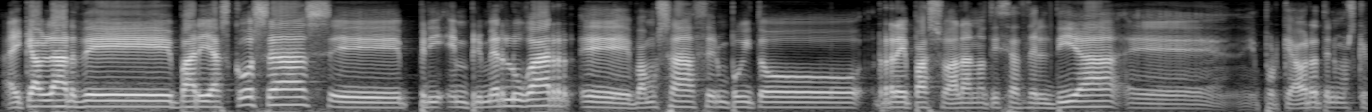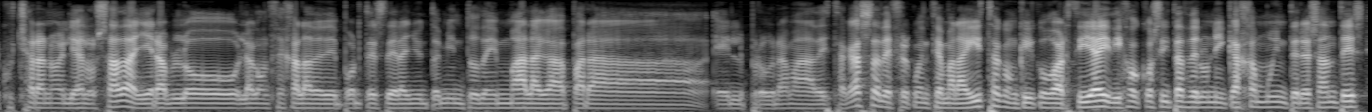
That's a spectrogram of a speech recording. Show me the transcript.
Hay que hablar de varias cosas. Eh, en primer lugar, eh, vamos a hacer un poquito repaso a las noticias del día, eh, porque ahora tenemos que escuchar a Noelia Losada. Ayer habló la concejala de deportes del Ayuntamiento de Málaga para el programa de esta casa, de Frecuencia Malaguista, con Kiko García, y dijo cositas del Unicaja muy interesantes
